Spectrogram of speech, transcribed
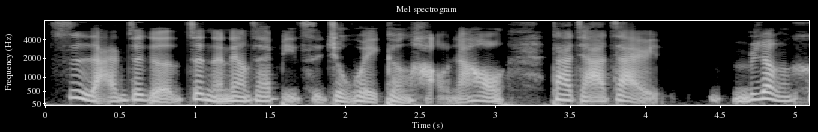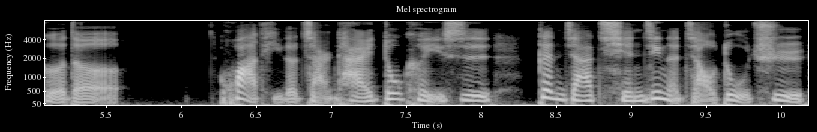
自然这个正能量在彼此就会更好。然后大家在任何的话题的展开，都可以是更加前进的角度去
